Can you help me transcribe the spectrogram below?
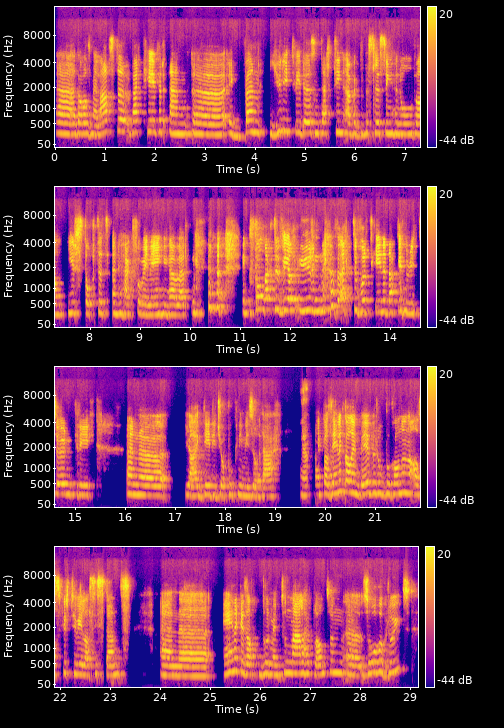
Uh, dat was mijn laatste werkgever. En ik ben juli 2013 heb ik de beslissing genomen van hier stopt het en nu ga ik voor mijn eigen gaan werken. ik vond dat ik te veel uren werkte voor hetgene dat ik in return kreeg. En ja, ik deed die job ook niet meer zo graag. Ja. Ik was eigenlijk al in bijberoep begonnen als virtueel assistent. En uh, eigenlijk is dat door mijn toenmalige klanten uh, zo gegroeid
